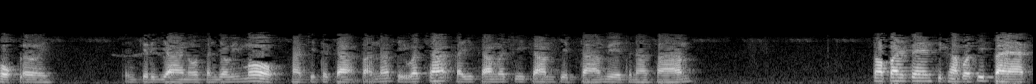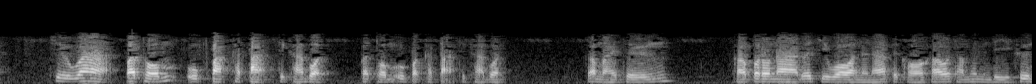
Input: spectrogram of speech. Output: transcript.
หกเลย เป็นกิริยาโนสัญญวิโมกอาจิตกะปานติวัชะกายกรรมวจีกรรมจิตสามเวทนาสามต่อไปเป็นสิกขาบทที่แปดชื่อว่าปฐมอุปคตะสิกขาบทปฐมอุปคตะสิกขาบท ก็หมายถึงเขาปรนนาด้วยจีวรนนะนะไปขอเขาทำให้มันดีขึ้น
